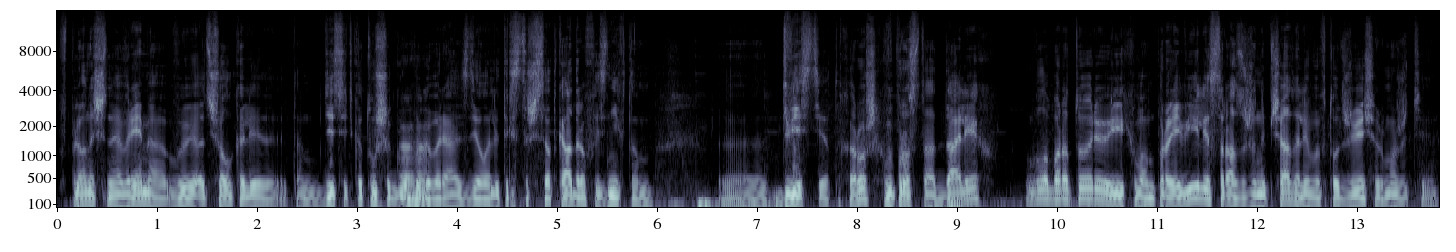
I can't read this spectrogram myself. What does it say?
в пленочное время, вы отщелкали там 10 катушек, грубо Ага. говоря, сделали 360 кадров, из них там э, 200 это хороших, вы просто отдали их в лабораторию, их вам проявили, сразу же напечатали, вы в тот же вечер можете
